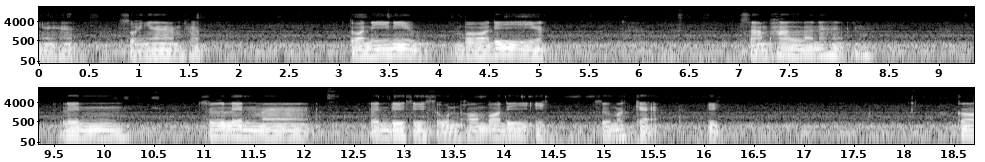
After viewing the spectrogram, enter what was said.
ไงฮะสวยงามครับ ตัวนี้นี่บอดี้สามพันแล้วนะฮะ เลนซื้อเลนมา เลนดีสี่ศูนย์พร้อมบอดี้อีก ซื้อมาแกะอีก ก็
